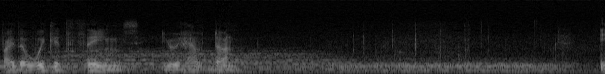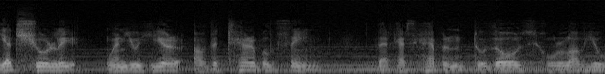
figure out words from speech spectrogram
by the wicked things you have done. Yet surely when you hear of the terrible thing that has happened to those who love you,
